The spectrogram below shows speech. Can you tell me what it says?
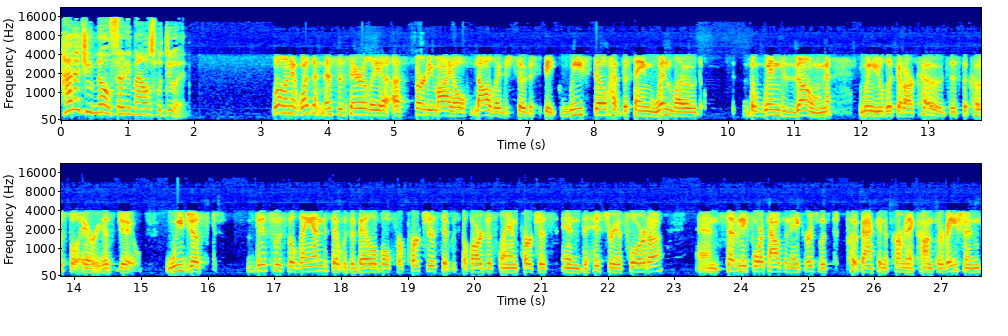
How did you know 30 miles would do it? Well, and it wasn't necessarily a, a 30 mile knowledge, so to speak. We still have the same wind load, the wind zone when you look at our codes as the coastal areas do. We just, this was the land that was available for purchase. It was the largest land purchase in the history of Florida. And 74,000 acres was put back into permanent conservation.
